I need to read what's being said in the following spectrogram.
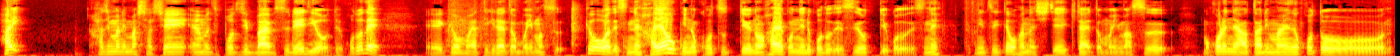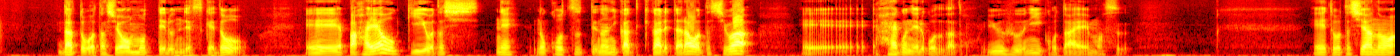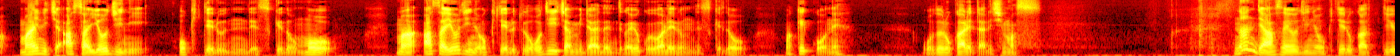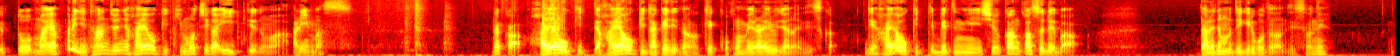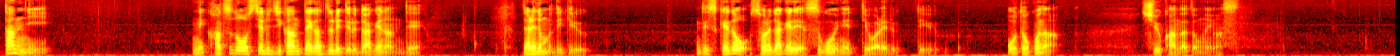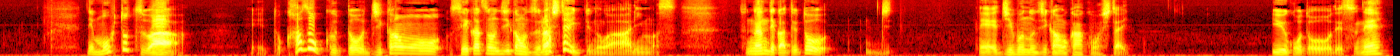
はい。始まりました。シェーン・エムズ・ポジティブ・バイブス・レディオということで、えー、今日もやっていきたいと思います。今日はですね、早起きのコツっていうのは早く寝ることですよっていうことですね。についてお話ししていきたいと思います。まあ、これね、当たり前のことだと私は思ってるんですけど、えー、やっぱ早起き、私、ね、のコツって何かって聞かれたら、私は、えー、早く寝ることだというふうに答えます。えっ、と、私、あの、毎日朝4時に起きてるんですけども、まあ朝4時に起きてるとおじいちゃんみたいだねとかよく言われるんですけど、まあ結構ね、驚かれたりします。なんで朝4時に起きてるかっていうと、まあやっぱりね単純に早起き気持ちがいいっていうのはあります。なんか早起きって早起きだけでなんか結構褒められるじゃないですか。で、早起きって別に習慣化すれば誰でもできることなんですよね。単にね、活動してる時間帯がずれてるだけなんで、誰でもできるですけど、それだけですごいねって言われるっていう、お得な習慣だと思います。で、もう一つは、えっ、と、家族と時間を、生活の時間をずらしたいっていうのがあります。なんでかっていうと、えー、自分の時間を確保したい。いうことですね。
